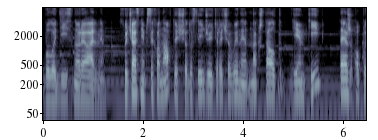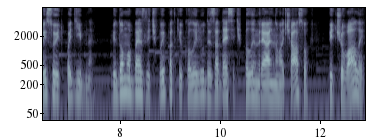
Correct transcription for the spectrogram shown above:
було дійсно реальним. Сучасні психонавти, що досліджують речовини на кшталт DMT, теж описують подібне. Відомо безліч випадків, коли люди за 10 хвилин реального часу відчували,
